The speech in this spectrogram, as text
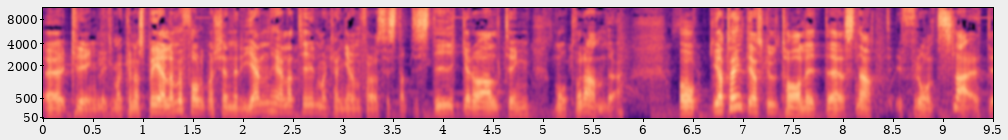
eh, kring liksom, att kunna spela med folk man känner igen hela tiden, man kan jämföra sig statistiker och allting mot varandra. Och jag tänkte jag skulle ta lite snabbt ifrån Slarty,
